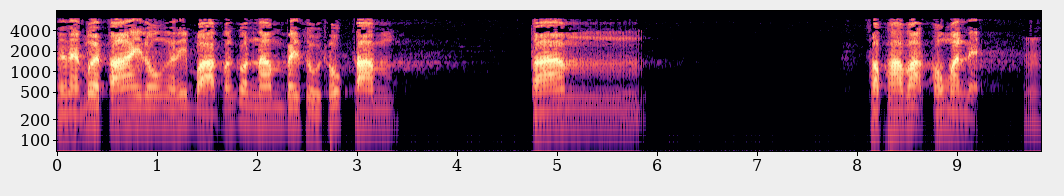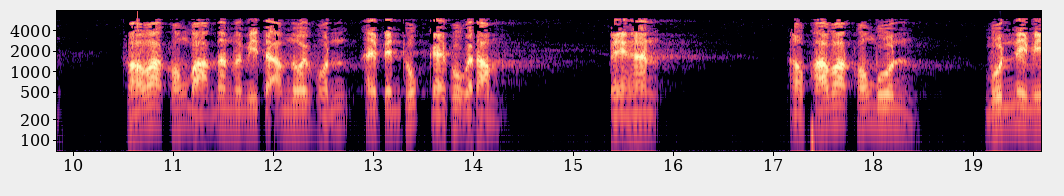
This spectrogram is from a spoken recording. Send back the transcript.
นั่นแหละเมื่อตายลงอันนี้บาปมันก็นำไปสู่ทุกข์ตามตามสภาวะของมันแหละสภาวะของบาปนั่นมันมีแต่อำนวยผลให้เป็นทุกข์แก่ผู้กระทำเป็นอย่างนั้น เอาภาวะของบุญ บุญนี่มี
